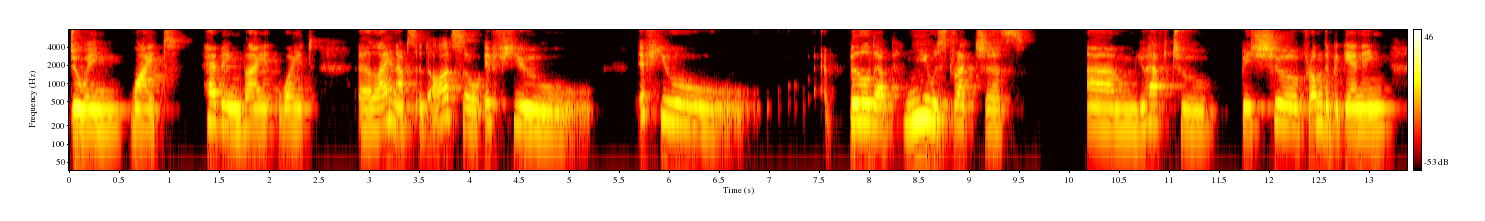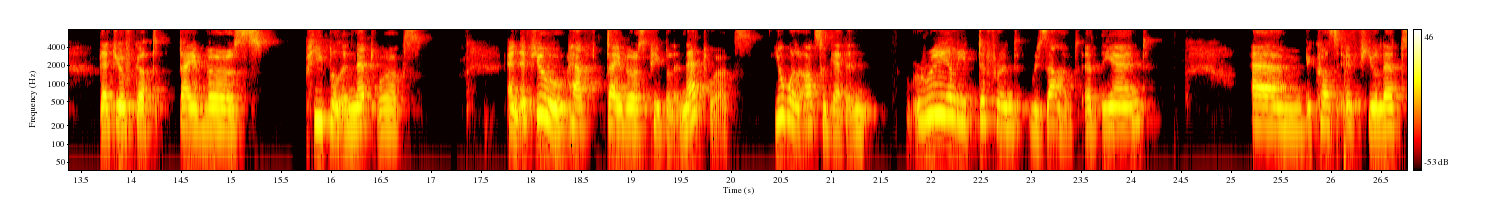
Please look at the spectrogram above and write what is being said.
doing white, having white, white uh, lineups. And also if you, if you build up new structures, um, you have to be sure from the beginning that you've got diverse people and networks and if you have diverse people in networks, you will also get a really different result at the end. Um, because if you let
